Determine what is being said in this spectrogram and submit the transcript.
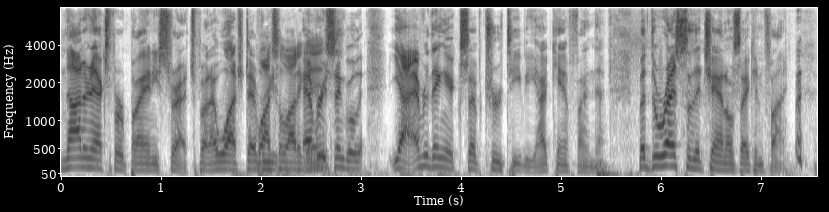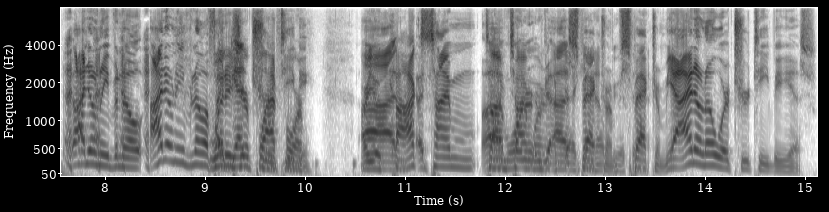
not an expert by any stretch, but I watched every Watch a lot of every single yeah everything except truTV. I can't find that, but the rest of the channels I can find. I don't even know. I don't even know if What I is get your True platform? TV. Are you uh, Cox? Time, uh, Time- Time Warner, Warner, uh, I can't help you Spectrum. Spectrum. Yeah, I don't know where truTV is.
